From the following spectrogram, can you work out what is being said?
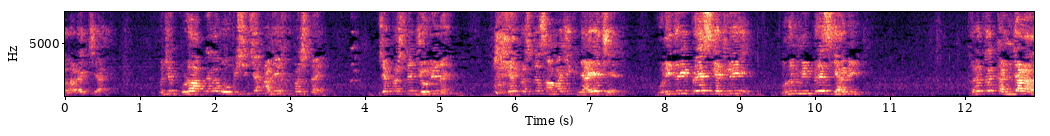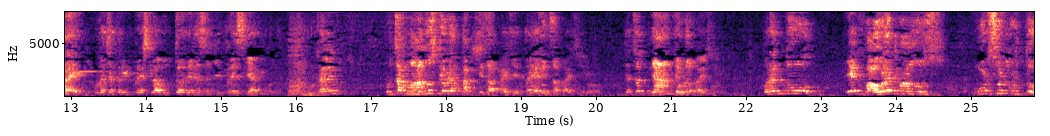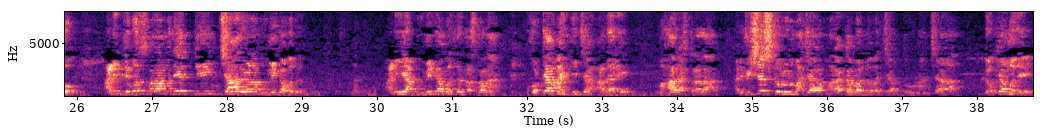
लढायची आहे. म्हणजे पुढे आपल्याला ओबीसीचे अनेक प्रश्न आहेत. जे प्रश्न जेवली नाही जे प्रश्न सामाजिक न्यायाचे आहेत. कुणीतरी प्रेस घेतली म्हणून मी प्रेस घ्यावी. खरं तर कंटाळा आलाय कुणाच्या तरी प्रेसला उत्तर देण्यासाठी प्रेस घ्यावी म्हणून. कारण पुढचा माणूस तेवढ्या ताकदीचा पाहिजे तयारीचा पाहिजे. त्याचं ज्ञान तेवढं पाहिजे. परंतु एक बावळट माणूस उठसूट उठतो आणि दिवसभरामध्ये तीन चार वेळा भूमिका बदलतो. आणि या भूमिका बदलत असताना खोट्या माहितीच्या आधारे महाराष्ट्राला आणि विशेष करून माझ्या मराठा बांधवांच्या तरुणांच्या डोक्यामध्ये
